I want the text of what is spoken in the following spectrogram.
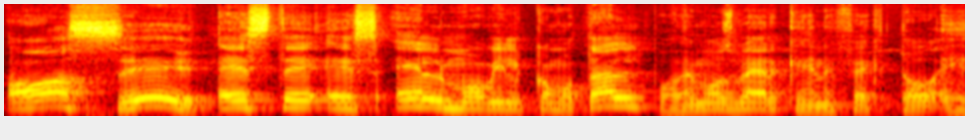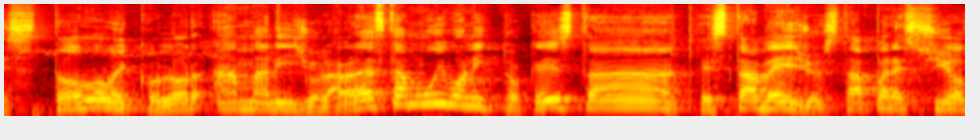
¡Oh, sí! Este es el móvil como tal. Podemos ver que en efecto es todo de color amarillo. La verdad está muy bonito, ¿ok? Está, está bello, está precioso.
